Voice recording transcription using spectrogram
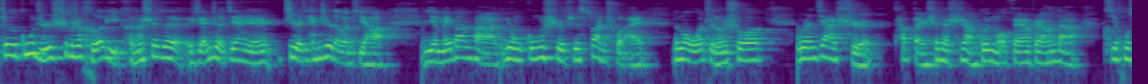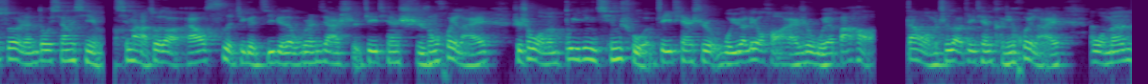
这个估值是不是合理，可能是个仁者见仁，智者见智的问题哈，也没办法用公式去算出来。那么我只能说，无人驾驶它本身的市场规模非常非常大，几乎所有人都相信，起码做到 L 四这个级别的无人驾驶这一天始终会来，只是我们不一定清楚这一天是五月六号还是五月八号，但我们知道这一天肯定会来。我们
